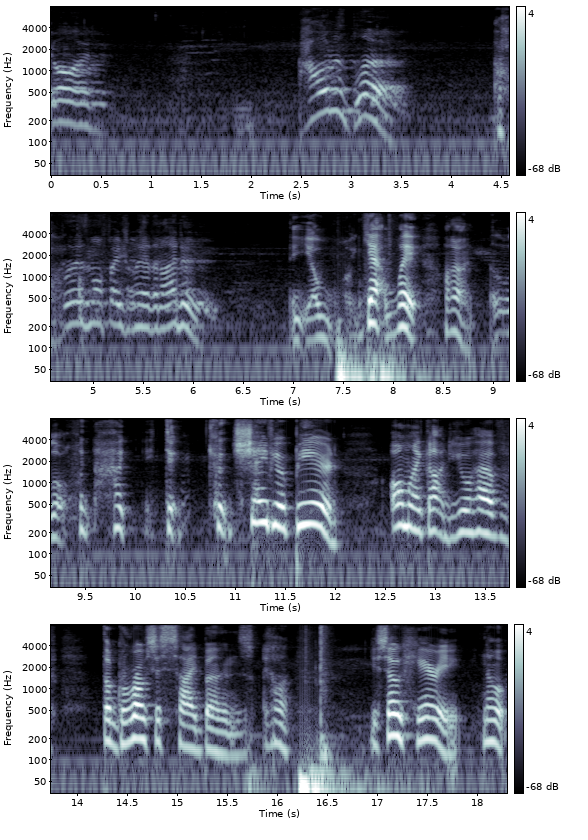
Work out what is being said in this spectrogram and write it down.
god. How old is Blur? Oh, Blur has more facial hair than I do. Yeah, wait, hold on. How, shave your beard. Oh my god, you have the grossest sideburns. You're so hairy. No,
